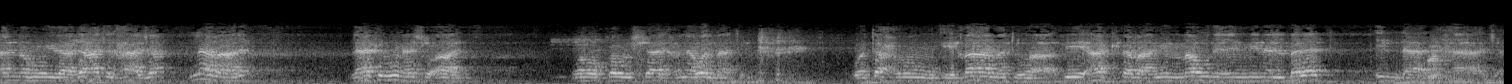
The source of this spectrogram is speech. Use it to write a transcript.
أنه إذا دعت الحاجة لا مانع. لكن هنا سؤال وهو قول الشارح هنا والماتن وتحرم إقامتها في أكثر من موضع من البلد إلا لحاجة.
